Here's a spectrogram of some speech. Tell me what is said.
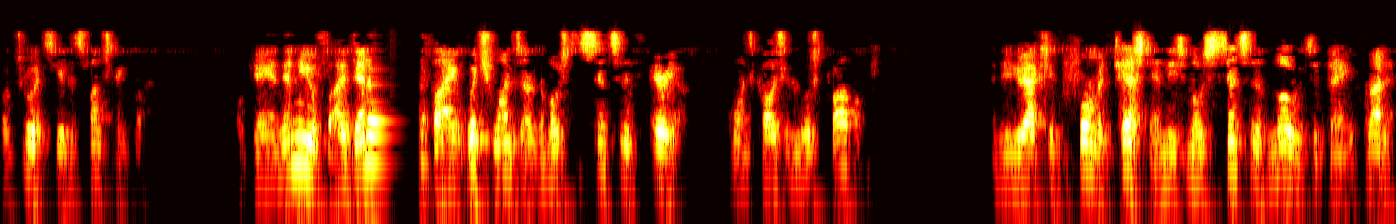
Go through it, see if it's functioning fine. Okay, and then you identify which ones are the most sensitive area, the ones causing the most problems. And then you actually perform a test in these most sensitive modes that they run it.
